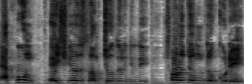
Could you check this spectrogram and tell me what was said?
এখন এই সিরাজ ইসলাম চৌধুরী যদি ষড়যন্ত্র করে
